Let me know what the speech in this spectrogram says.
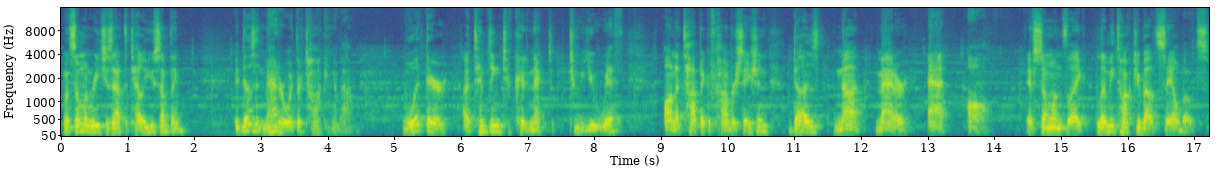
When someone reaches out to tell you something, it doesn't matter what they're talking about. What they're attempting to connect to you with on a topic of conversation does not matter at all. If someone's like, let me talk to you about sailboats,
